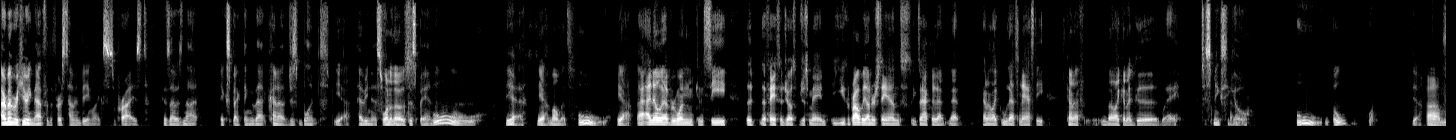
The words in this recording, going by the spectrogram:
i remember hearing that for the first time and being like surprised because i was not expecting that kind of just blunt Yeah. heaviness One of those- this band Ooh. yeah Yeah, moments. ooh Yeah, I, I know everyone can see the the face that Joseph just made. You could probably understand exactly that that kind of like, ooh, that's nasty, kind of, but like in a good way. just makes you go ooh Ooh, Yeah. Um,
